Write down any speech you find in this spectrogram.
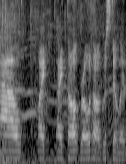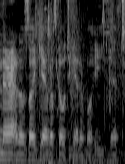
Ow. Like, I thought Roadhog was still in there, and I was like, yeah, let's go together, but he lived.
